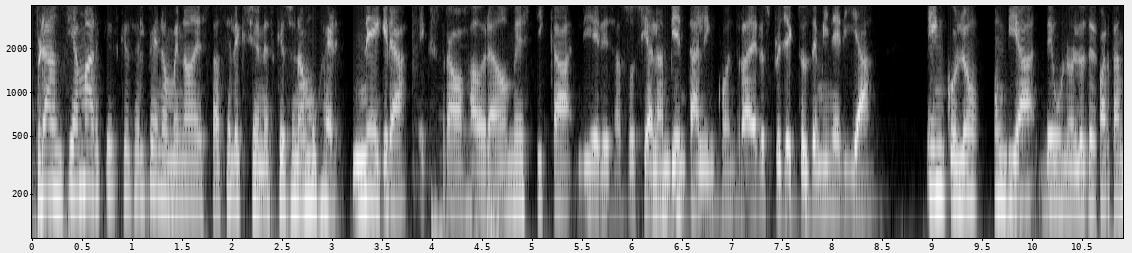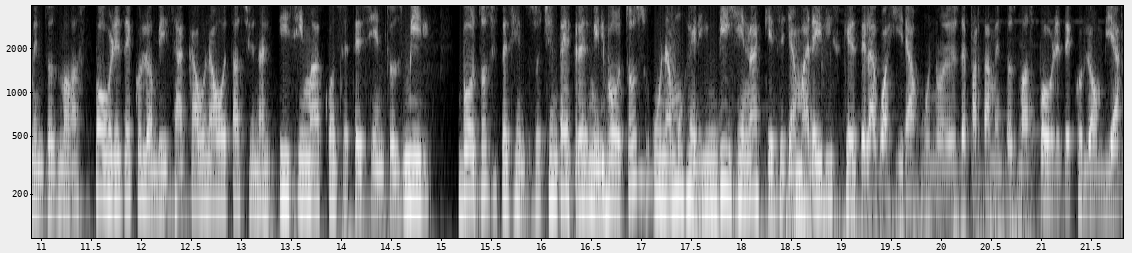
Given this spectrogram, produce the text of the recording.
Francia Márquez, que es el fenómeno de estas elecciones, que es una mujer negra, ex trabajadora doméstica, lideresa social ambiental en contra de los proyectos de minería en Colombia, de uno de los departamentos más pobres de Colombia y saca una votación altísima con 700 mil votos, 783 mil votos. Una mujer indígena que se llama Arelis, que es de La Guajira, uno de los departamentos más pobres de Colombia,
